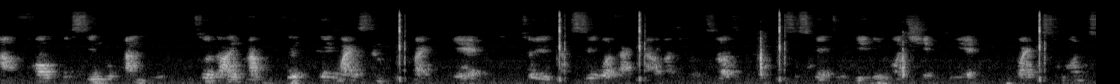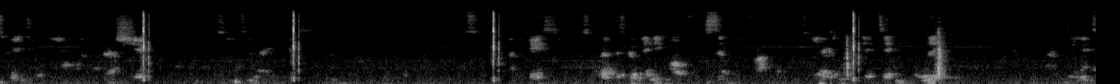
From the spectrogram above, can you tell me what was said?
and form a single angle. So now if I'm clicking my simplify here, so you can see what I have as a result. This is going to be the one shape here, while this one is going to be another shape, something like this. Something like this. So that is the meaning of simplify. So let me take away and delete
